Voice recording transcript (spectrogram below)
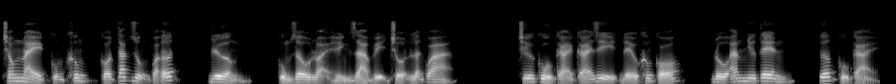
trong này cũng không có tác dụng quả ớt, đường, cùng dâu loại hình gia vị trộn lẫn qua. Chứ củ cải cái gì đều không có, đồ ăn như tên, ướp củ cải.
